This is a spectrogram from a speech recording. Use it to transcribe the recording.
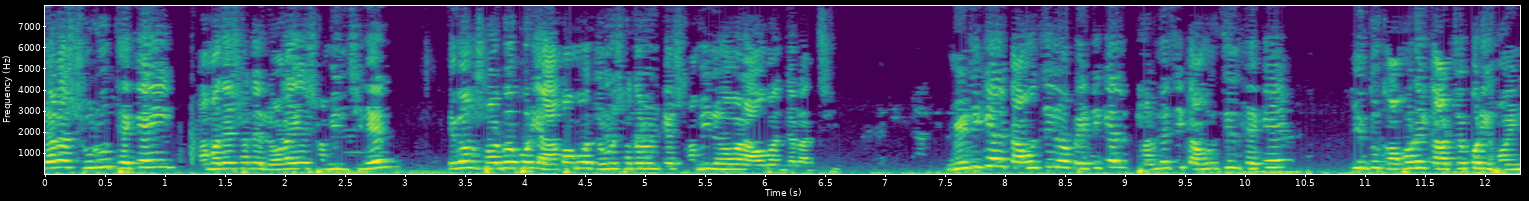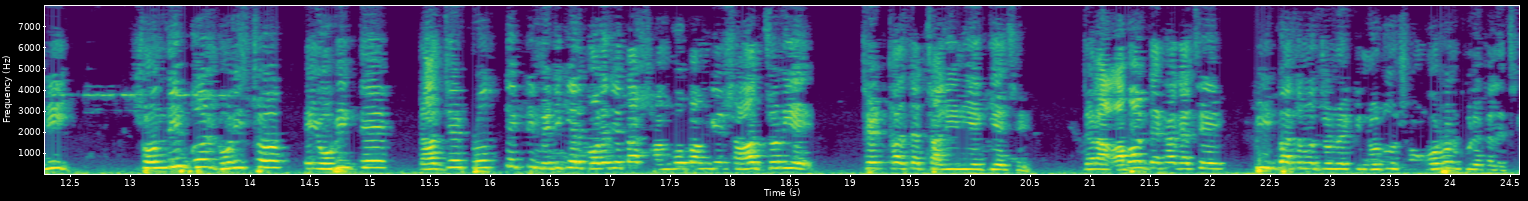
যারা শুরু থেকেই আমাদের সাথে লড়াইয়ে সামিল ছিলেন এবং সর্বোপরি আপামর জনসাধারণকে সামিল হওয়ার আহ্বান জানাচ্ছি। মেডিকেল কাউন্সিল ও মেডিকেল ফার্মেসি কাউন্সিল থেকে কিন্তু কখনোই কার্যকরী হয়নি। সন্দীপ ঘোষ ঘনিষ্ঠ এই অভিজ্ঞে রাজ্যের প্রত্যেকটি মেডিকেল কলেজে তার সাঙ্গপাঙ্গের সাহায্য নিয়ে থ্রেড কালচার চালিয়ে নিয়ে গিয়েছে। যারা আবার দেখা গেছে পিঠ বাঁচানোর জন্য একটি নতুন সংগঠন খুলে ফেলেছে।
